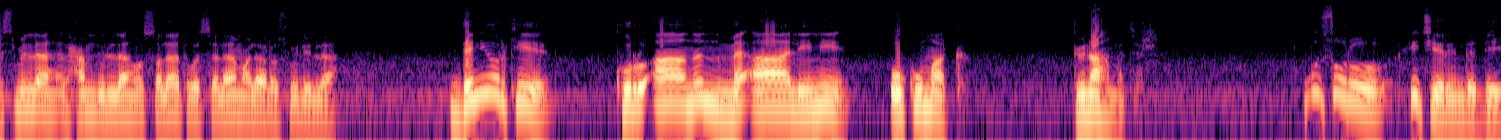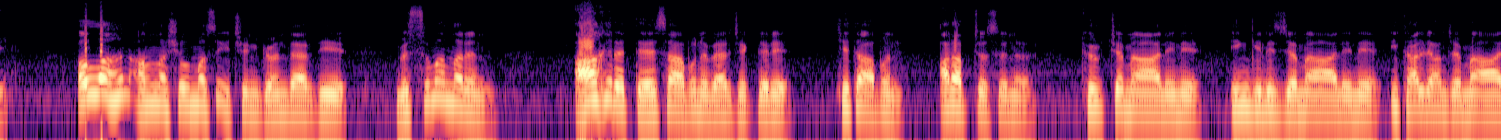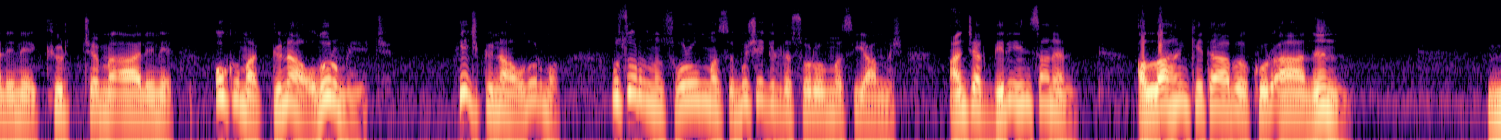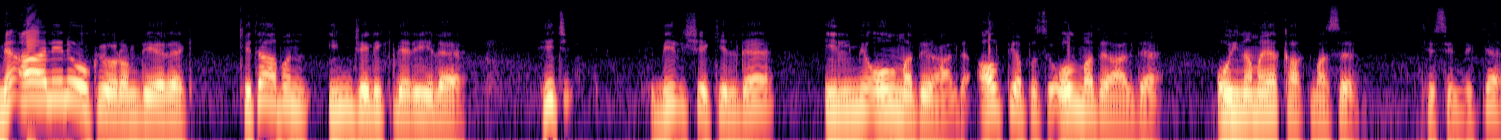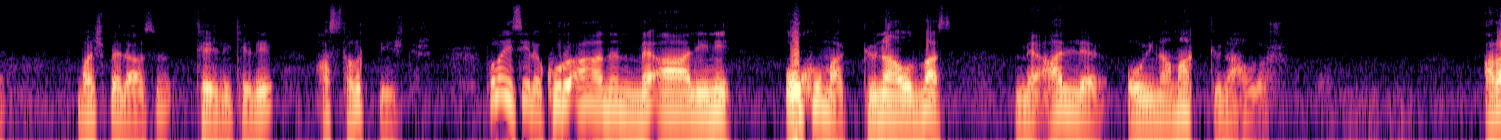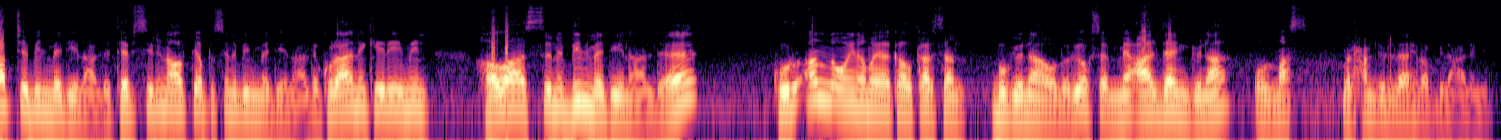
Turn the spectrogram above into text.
Bismillah, elhamdülillah ve salatu ve selamu ala Resulillah. Deniyor ki Kur'an'ın mealini okumak günah mıdır? Bu soru hiç yerinde değil. Allah'ın anlaşılması için gönderdiği Müslümanların ahirette hesabını verecekleri kitabın Arapçasını, Türkçe mealini, İngilizce mealini, İtalyanca mealini, Kürtçe mealini okumak günah olur mu hiç? Hiç günah olur mu? Bu sorunun sorulması, bu şekilde sorulması yanlış. Ancak bir insanın Allah'ın kitabı Kur'an'ın mealini okuyorum diyerek kitabın incelikleriyle hiç bir şekilde ilmi olmadığı halde, altyapısı olmadığı halde oynamaya kalkması kesinlikle baş belası, tehlikeli, hastalık bir iştir. Dolayısıyla Kur'an'ın mealini okumak günah olmaz. Mealle oynamak günah olur. Arapça bilmediğin halde, tefsirin altyapısını bilmediğin halde, Kur'an-ı Kerim'in havasını bilmediğin halde Kur'an'la oynamaya kalkarsan bu günah olur. Yoksa mealden günah olmaz. Velhamdülillahi Rabbil Alemin.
